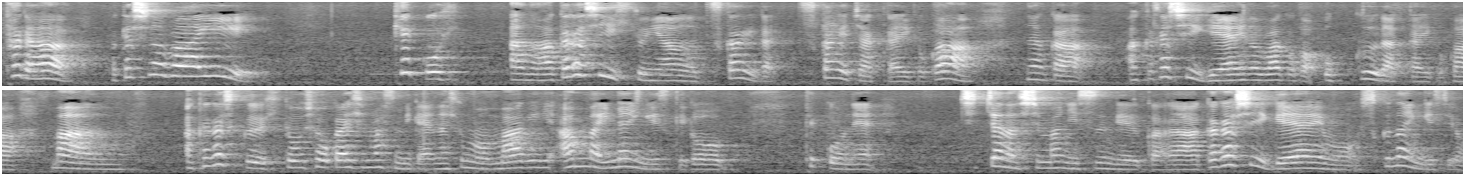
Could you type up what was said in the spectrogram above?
ただ私の場合結構あの新しい人に会うの疲れが疲れちゃったりとかなんか新しい出会いの場とか億劫だったりとかまああの新しく人を紹介しますみたいな人も周りにあんまいないんですけど結構ねちっちゃな島に住んでるから新しい出会いも少ないんですよ。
